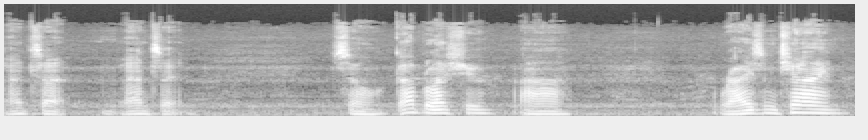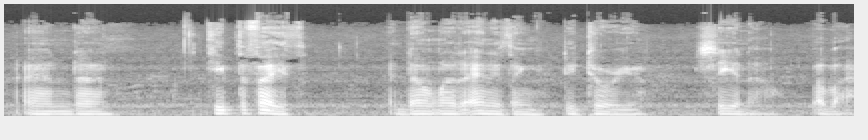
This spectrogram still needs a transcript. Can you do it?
That's it. That's it. So God bless you. Uh, rise and shine, and uh, keep the faith, and don't let anything detour you. See you now. Bye bye.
